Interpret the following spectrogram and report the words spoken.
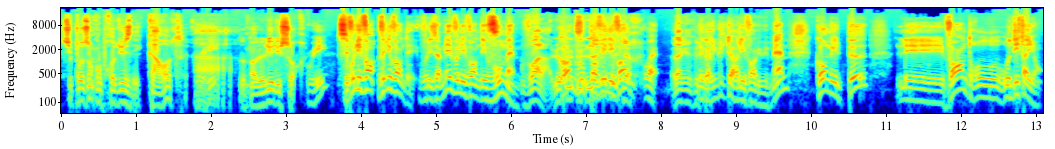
Supposons qu'on produise des carottes dans le lieu du sourd. Oui. Vous les, vous les vendez, vous les amenez, vous les vendez vous-même. Voilà. Le, comme vous pouvez les vendre. Ouais. L'agriculteur les vend lui-même, comme il peut les vendre aux détaillants.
